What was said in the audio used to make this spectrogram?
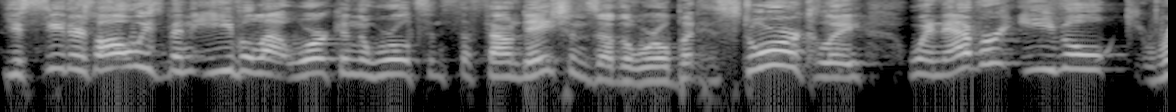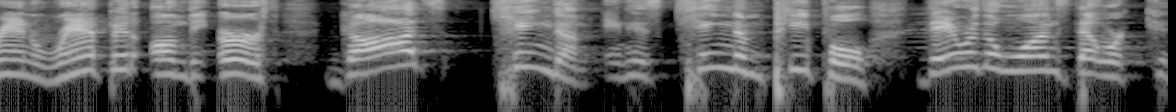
You see, there's always been evil at work in the world since the foundations of the world, but historically, whenever evil ran rampant on the earth, God's kingdom and his kingdom people, they were the ones that were c-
